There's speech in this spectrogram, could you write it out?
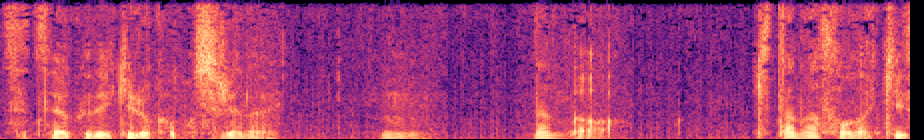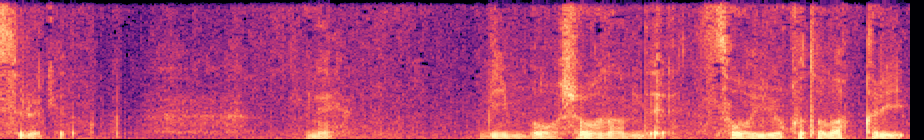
節約できるかもしれない。うん。なんか汚そうな気するけど。ね。貧乏症なんでそういうことばっかり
